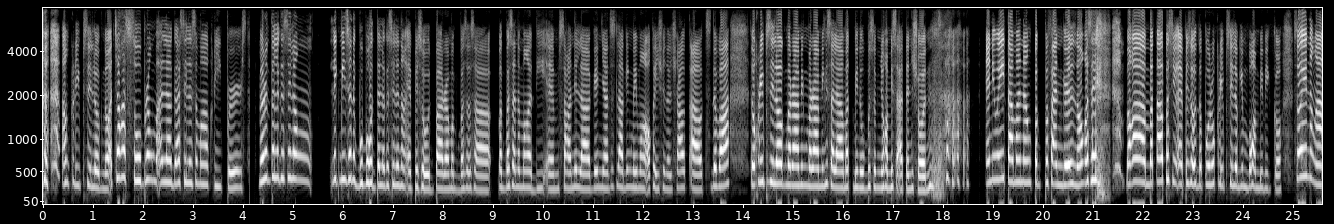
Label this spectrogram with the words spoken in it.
ang creep silog, no? At saka sobrang maalaga sila sa mga creepers. Meron talaga silang, like minsan nagbubuhod talaga sila ng episode para magbasa sa, magbasa ng mga DM sa kanila, ganyan. Tapos laging may mga occasional shoutouts, ba diba? So, creep silog, maraming maraming salamat. Binubusog nyo kami sa atensyon. Anyway, tama ng pagpa-fangirl, no? Kasi baka matapos yung episode na puro creep silog yung bukang bibig ko. So, ayun na nga.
